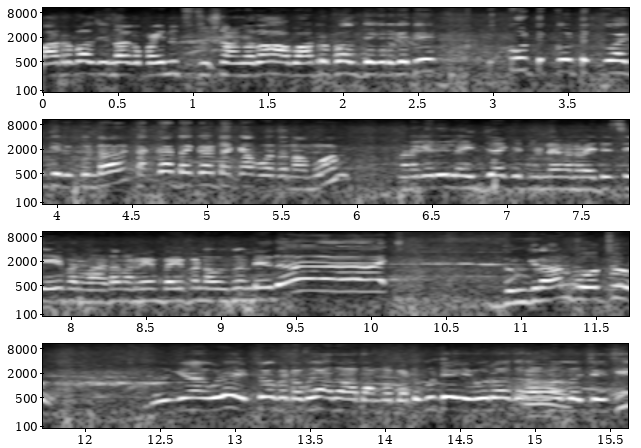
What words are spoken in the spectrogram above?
వాటర్ ఫాల్స్ ఇందాక పైనుంచి చూసినాం కదా. ఆ వాటర్ ఫాల్స్ దగ్గరికి అయితే టుక్కు టుక్కు టుక్కు అని తిరుగుకుంటా టక్కా టక్కా టక్కా పోతున్నాము. మనకైతే లైఫ్ జాకెట్లు ఉన్నాయి. మనం అయితే సేఫ్ అనమాట మనం ఏం భయపడిన అవసరం లేదు. దుంకినా అని పోవచ్చు. దూకినా కూడా ఎట్టో ఒకటి పోయి అది దాన్ని పట్టుకుంటే ఎవరో ఒక రన్నర్లు వచ్చేసి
